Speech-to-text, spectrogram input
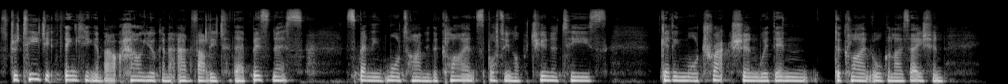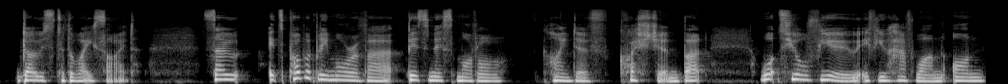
strategic thinking about how you're going to add value to their business, spending more time with the client, spotting opportunities, getting more traction within the client organization goes to the wayside. So it's probably more of a business model kind of question, but what's your view, if you have one, on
